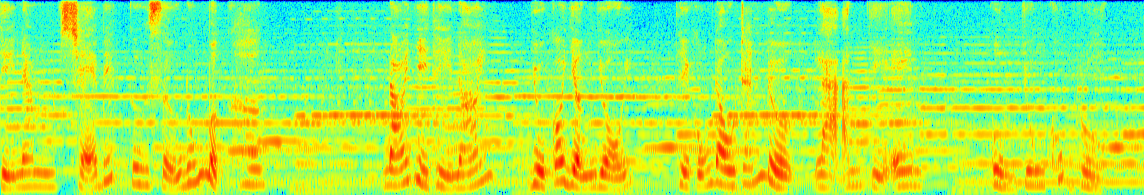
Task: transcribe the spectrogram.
chị năm sẽ biết cư xử đúng mực hơn. Nói gì thì nói, dù có giận dỗi thì cũng đâu tránh được là anh chị em cùng chung khúc ruột.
